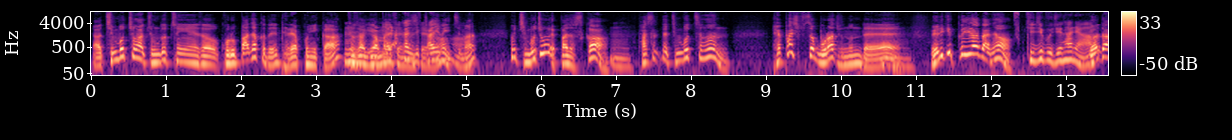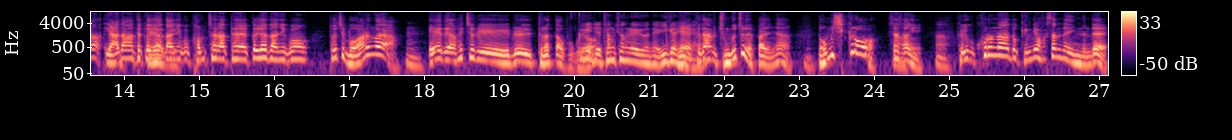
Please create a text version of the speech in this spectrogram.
어, 진보층과 중도층에서 고루 빠졌거든요. 대략 보니까 음, 조사 기간마다 약간씩 맞아요. 차이는 있지만 그럼 진보층은 왜 빠졌을까? 봤을 때 진보층은 180석 몰아줬는데 음. 왜 이렇게 끌려다녀? 지지부진하냐? 여당 야당한테 끌려다니고 검찰한테 끌려다니고 도대체 뭐 하는 거야? 음. 에 대한 회초리를 들었다고 보고요. 그게 이제 정청래 의원의 의견이에요. 예, 그다음에 중도층 왜 빠졌냐? 음. 너무 시끄러워 세상이. 어. 어. 그리고 코로나도 굉장히 확산돼 있는데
